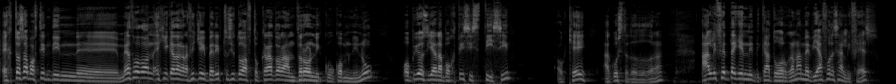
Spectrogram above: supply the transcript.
Εκτός από αυτήν την ε, μέθοδο έχει καταγραφεί και η περίπτωση του αυτοκράτορα Ανδρώνικου Κομνηνού ο οποίος για να αποκτήσει στύση, OK, okay, ακούστε το εδώ άλειφε τα γεννητικά του όργανα με διάφορες αλοιφές,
